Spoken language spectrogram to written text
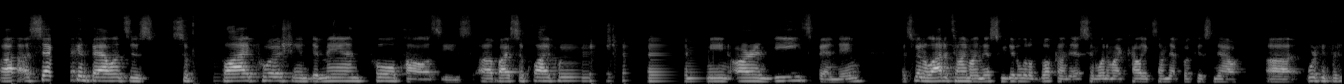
Uh, a second balance is supply push and demand pull policies. Uh, by supply push, I mean R&D spending. I spent a lot of time on this. We did a little book on this, and one of my colleagues on that book is now uh, working for,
